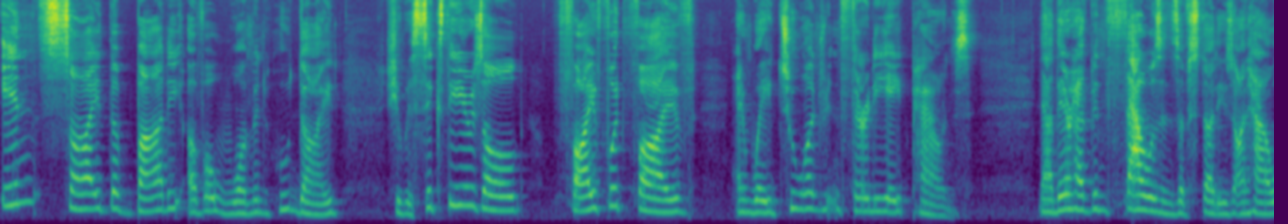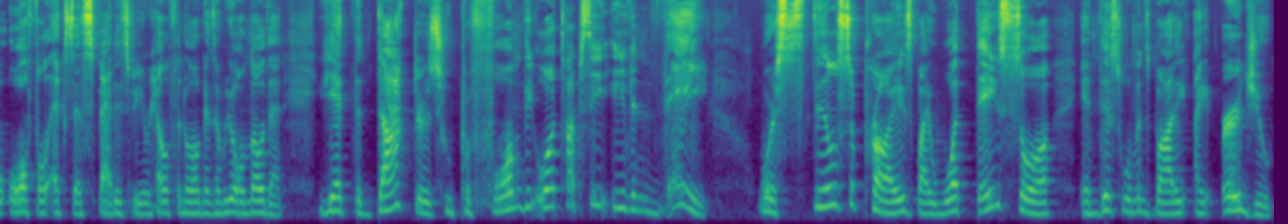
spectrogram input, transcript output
inside the body of a woman who died. She was 60 years old, five foot five, and weighed 238 pounds. Now, there have been thousands of studies on how awful excess fat is for your health and organs, and we all know that. Yet the doctors who performed the autopsy, even they were still surprised by what they saw in this woman's body. I urge you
